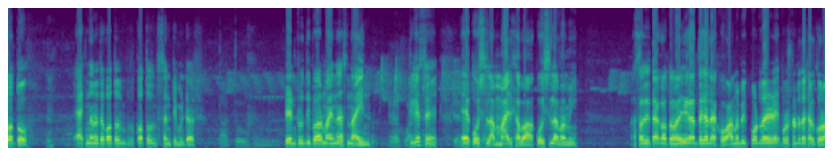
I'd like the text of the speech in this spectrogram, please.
কত? হ্যাঁ? এক ন্যানোতে কত কত সেন্টিমিটার তা তো ten to the power minus nine ঠিক আছে? এ কইছিলাম মায়ের খাবা কইছিলাম আমি। আচ্ছা দিতা কত না? এখান থেকে দেখো আণবিক পর্যায়ে প্রশ্নটা খেয়াল করো।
